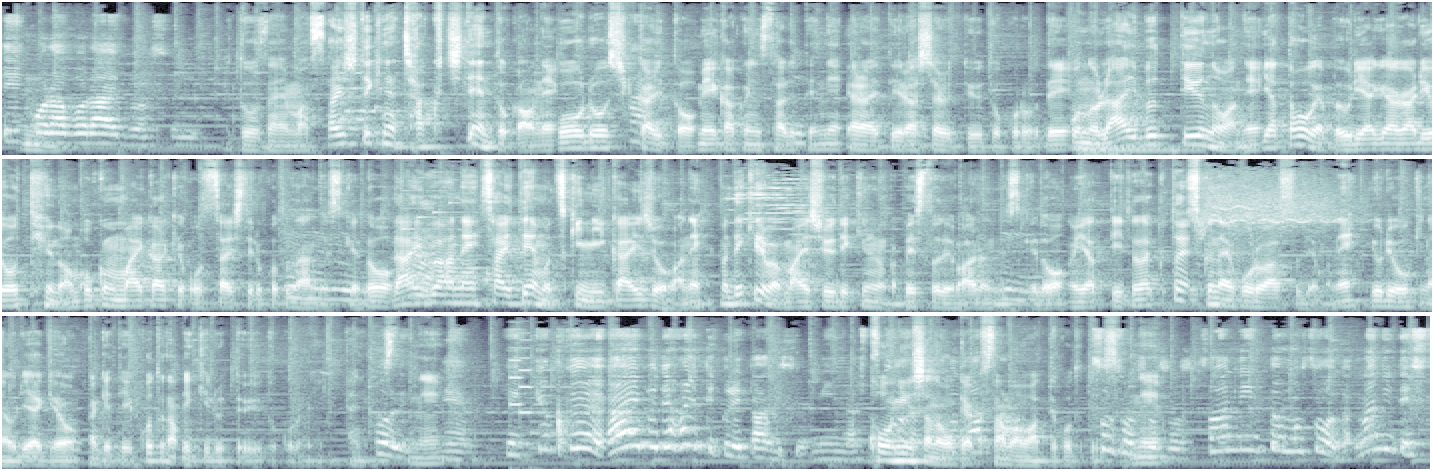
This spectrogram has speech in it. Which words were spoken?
てコラボライブをする、うん、ありがとうございます。最終的な着地点とかをねゴールをしっかりと明確にされてね、はい、やられていらっしゃるというところでこのライブっていうのはねやった方がやっぱ売り上げ上がるよっていうのは僕も前から結構お伝えしてることなんですけど、ライブはね最低も月2回以上はねできれば毎週でききるのがベストではあるんですけど、やっていただくと少ないフォロワー数でもねより大きな売り上げを上げていくことができるというところになりますね。ね結局ライブで入ってくれたんですよみんな。購入者のお客様はってことですよね。そうそうそう3人ともそうだ何で知っ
